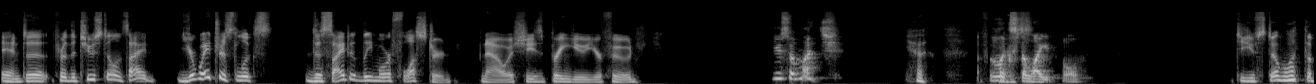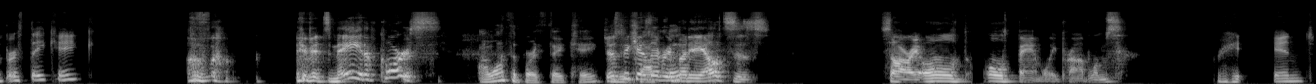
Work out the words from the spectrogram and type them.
And uh, for the two still inside, your waitress looks decidedly more flustered now as she's bringing you your food. Thank you so much. Yeah, of It looks delightful. Do you still want the birthday cake? Oh, if it's made, of course. I want the birthday cake. Just because chocolate? everybody else is sorry, old old family problems. Great. And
